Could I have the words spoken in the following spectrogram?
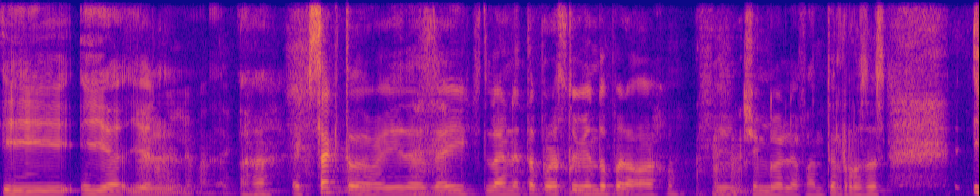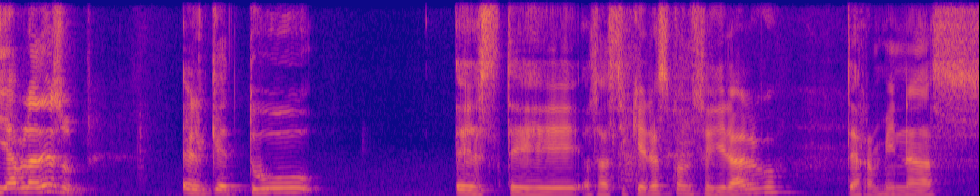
Y, y, y el. elefante. Ajá, exacto. Y desde ahí, la neta, por eso estoy viendo para abajo. Hay un chingo de elefantes rosas. Y habla de eso. El que tú. Este. O sea, si quieres conseguir algo, terminas.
